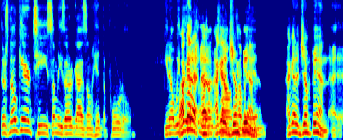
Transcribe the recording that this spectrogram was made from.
There's no guarantee some of these other guys don't hit the portal. You know, we Well, I gotta- uh, I gotta jump coming in. I got to jump in. I,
